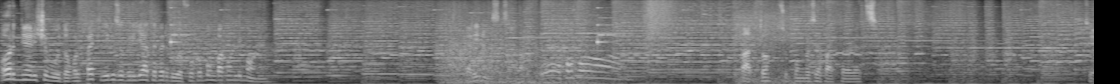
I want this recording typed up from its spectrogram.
Ordine ricevuto, polpette di riso grigliate per due, fuoco bomba con limone. Carina questa sala. Oh, oh, oh. Fatto? Suppongo sia fatto, ragazzi. Sì.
